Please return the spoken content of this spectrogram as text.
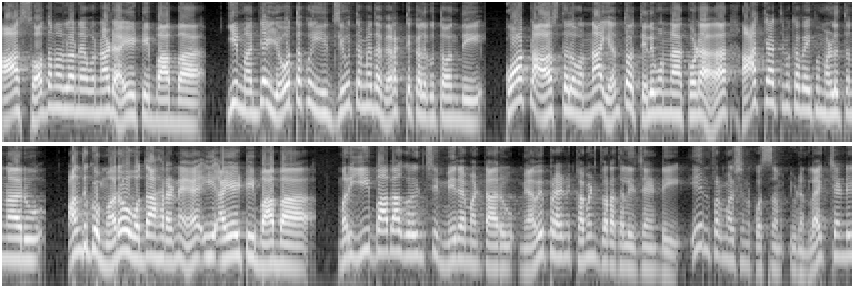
ఆ శోధనలోనే ఉన్నాడు ఐఐటి బాబా. ఈ మధ్య యువతకు ఈ జీవితం మీద విరక్తి కలుగుతోంది. కోట్ల ఆస్తులు ఉన్నా ఎంతో తెలివున్నా కూడా ఆధ్యాత్మిక వైపు మళ్ళుతున్నారు. అందుకు మరో ఉదాహరణే ఈ ఐఐటి బాబా. మరి ఈ బాబా గురించి మీరేమంటారు మీ అభిప్రాయాన్ని కమెంట్ ద్వారా తెలియజేయండి ఈ ఇన్ఫర్మేషన్ కోసం ఇవిడని లైక్ చేయండి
